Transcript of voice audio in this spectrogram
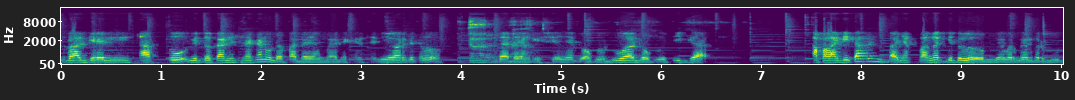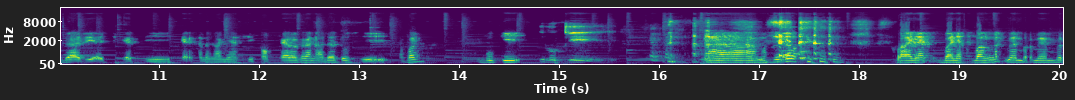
Ragen satu gitu kan istilahnya kan udah pada yang banyak yang senior gitu loh betul. udah ada yang usianya 22, 23 apalagi kan banyak banget gitu loh member-member muda di HKT kayak senengannya si Kokel kan ada tuh si apa Buki Ibuki. nah maksudnya tuh banyak banyak banget member-member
